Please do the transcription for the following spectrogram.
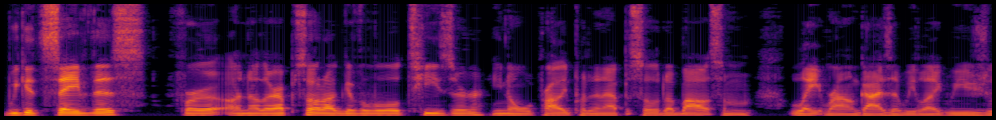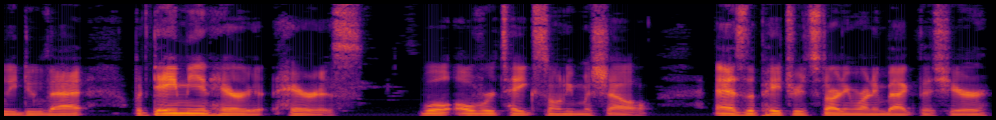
we could save this for another episode. I'll give a little teaser. You know, we'll probably put an episode about some late round guys that we like. We usually do that. But Damien Harris will overtake Sony Michel as the Patriots starting running back this year.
